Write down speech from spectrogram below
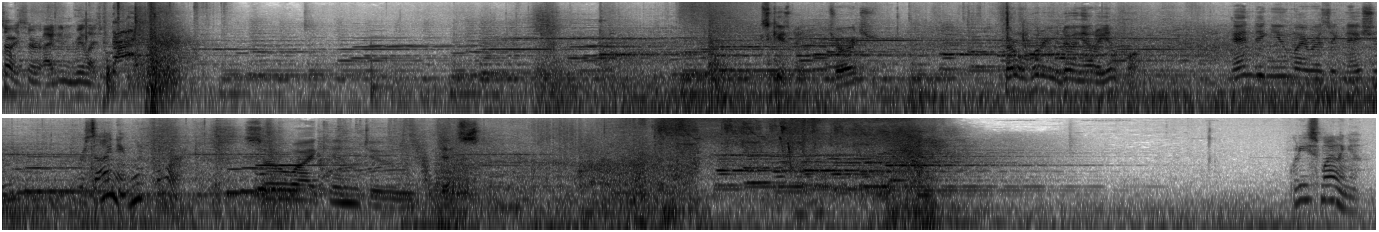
Sorry, sir. I didn't realize you. Excuse me, George. Colonel, what are you doing out of uniform? Handing you my resignation Resigning? What for? so I can do this. What are you smiling at?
